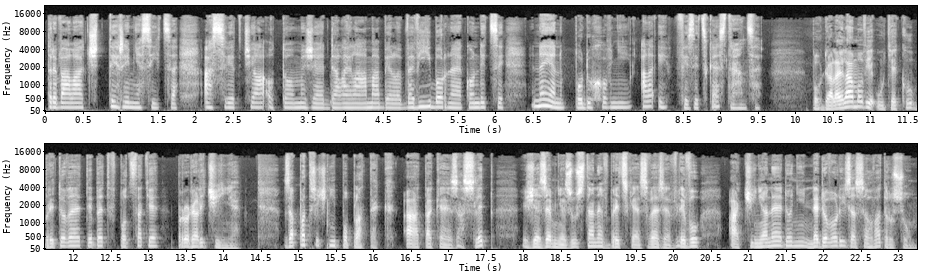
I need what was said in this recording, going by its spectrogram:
trvala čtyři měsíce a svědčila o tom, že Dalaj Lama byl ve výborné kondici nejen po duchovní, ale i fyzické stránce. Po Dalajlámově útěku Britové Tibet v podstatě prodali Číně za patřičný poplatek a také za slib, že země zůstane v britské sféře vlivu a Číňané do ní nedovolí zasahovat Rusům.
